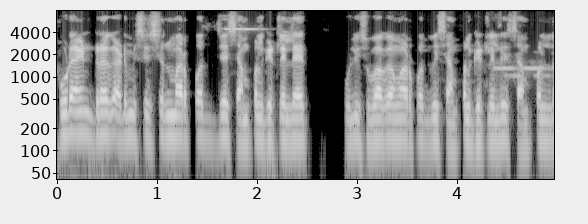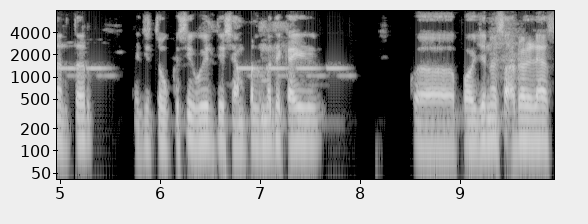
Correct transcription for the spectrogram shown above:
फूड अँड ड्रग ॲडमिनिस्ट्रेशन मार्फत जे सॅम्पल घेतलेले आहेत पोलीस विभागामार्फत बी सॅम्पल घेतलेले सॅम्पल नंतर त्याची चौकशी होईल. ते सॅम्पलमध्ये काही पॉयझनस आढळल्यास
